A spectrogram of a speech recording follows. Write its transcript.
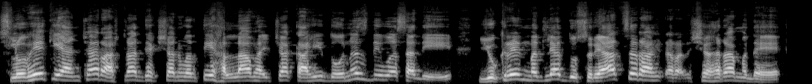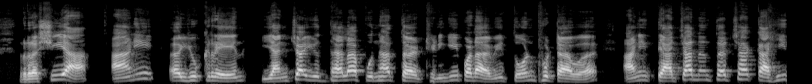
स्लोव्हेकियांच्या राष्ट्राध्यक्षांवरती हल्ला व्हायच्या काही दोनच दिवस आधी युक्रेन मधल्या दुसऱ्याच शहरामध्ये रशिया आणि युक्रेन यांच्या युद्धाला पुन्हा ठिणगी पडावी तोंड फुटावं आणि त्याच्यानंतरच्या काही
